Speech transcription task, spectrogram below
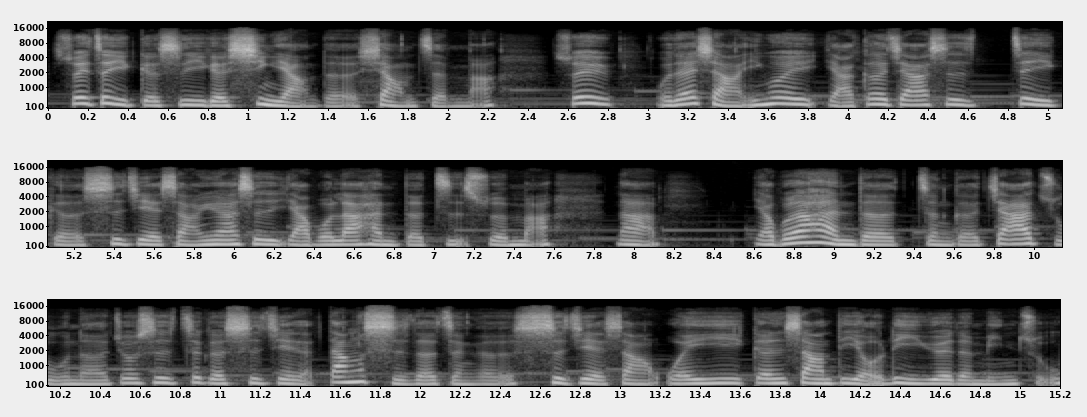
所以这一个是一个信仰的象征嘛。所以我在想，因为雅各家是这个世界上，因为他是亚伯拉罕的子孙嘛，那亚伯拉罕的整个家族呢，就是这个世界的当时的整个世界上唯一跟上帝有立约的民族。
